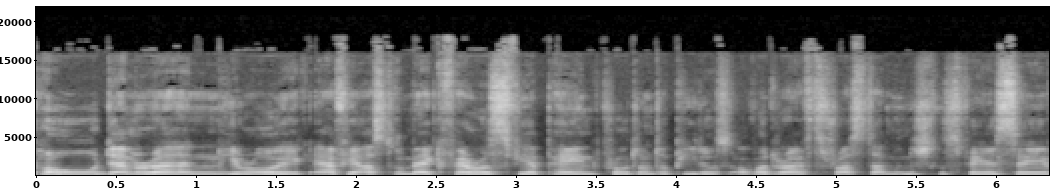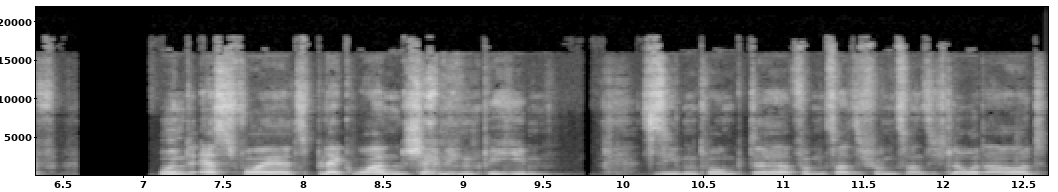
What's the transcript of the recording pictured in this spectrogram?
Poe Dameron, Heroic, R4 Astromech, Ferrosphere Paint, Proton Torpedoes, Overdrive, Thruster, Munitions Failsafe und S-Foils, Black One, Jamming Beam. 7 Punkte, 25, 25 Loadout.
